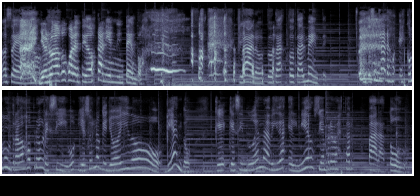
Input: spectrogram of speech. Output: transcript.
O sea. Yo no hago 42K ni en Nintendo. claro, tota-, totalmente. Entonces, claro, es, como un trabajo progresivo y eso es lo que yo he ido viendo, que, que sin duda en la vida el miedo siempre va a estar para todo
